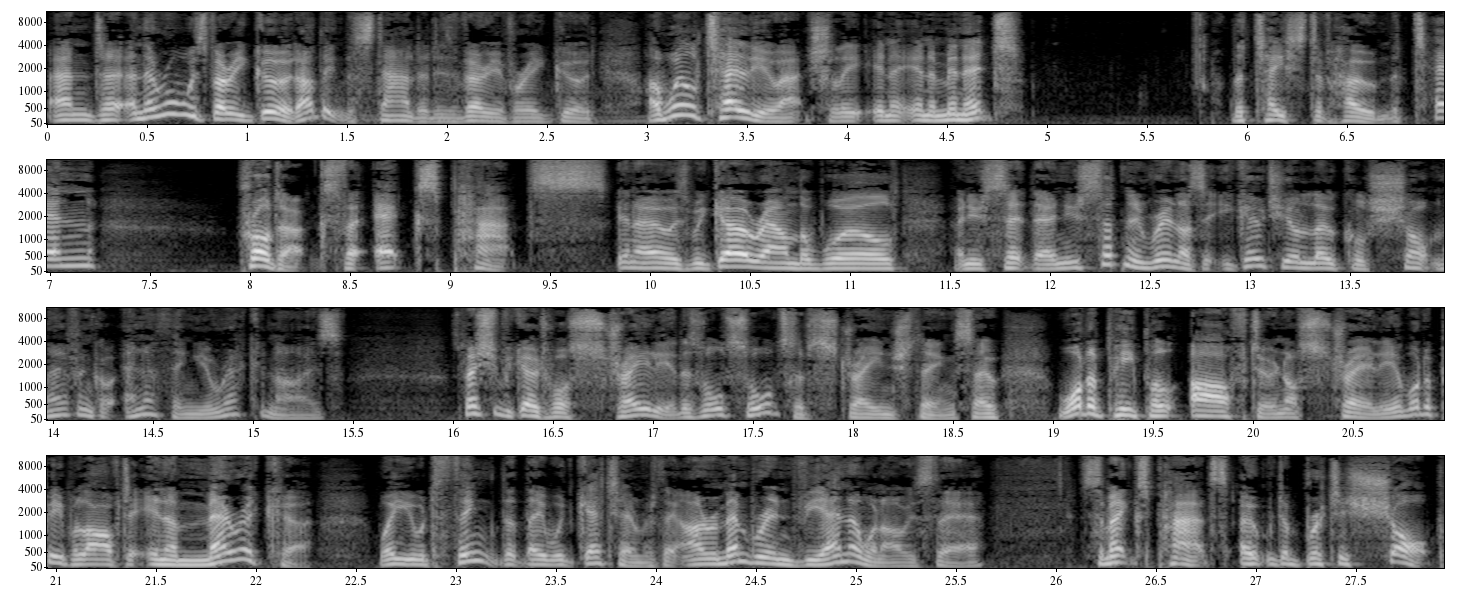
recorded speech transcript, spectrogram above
And, uh, and they're always very good. I think the standard is very, very good. I will tell you, actually, in a, in a minute, the taste of home. The 10 products for expats. You know, as we go around the world and you sit there and you suddenly realise that you go to your local shop and they haven't got anything you recognise. Especially if you go to Australia, there's all sorts of strange things. So, what are people after in Australia? What are people after in America, where you would think that they would get everything? I remember in Vienna when I was there, some expats opened a British shop,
